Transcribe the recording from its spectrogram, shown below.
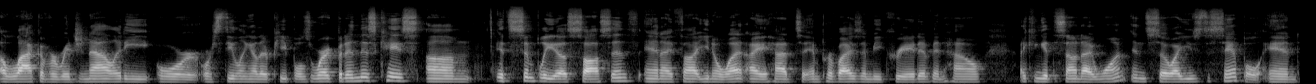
a lack of originality or or stealing other people's work. But in this case, um, it's simply a saw synth, and I thought, you know what, I had to improvise and be creative in how I can get the sound I want, and so I used a sample and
